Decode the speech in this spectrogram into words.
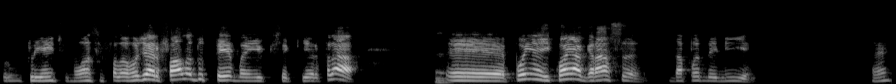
por um cliente nosso, e falou: Rogério, fala do tema aí que você queira. Eu falei: ah, é, é põe aí, qual é a graça da pandemia? Né?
